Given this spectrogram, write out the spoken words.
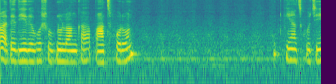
কড়াইতে দিয়ে দেবো শুকনো লঙ্কা, পাঁচ ফোড়ন, পেঁয়াজ কুচি,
